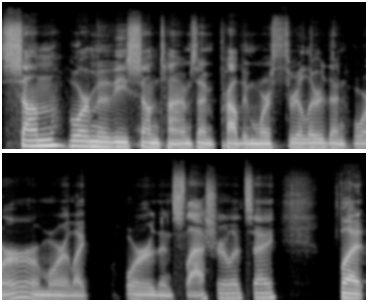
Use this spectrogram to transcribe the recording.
some horror movies sometimes. I'm probably more thriller than horror or more like horror than slasher, let's say. But,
